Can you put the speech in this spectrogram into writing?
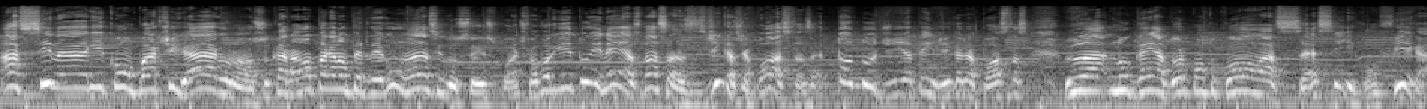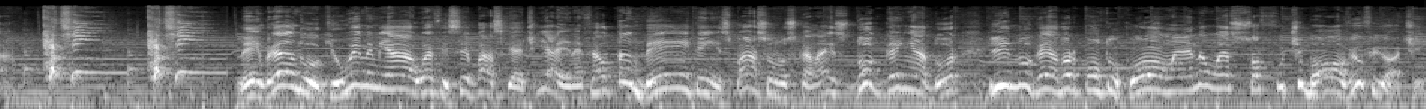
assinar e compartilhar o nosso canal para não perder um lance do seu esporte favorito e nem as nossas dicas de apostas. É todo dia tem dica de apostas lá no ganhador.com. Acesse e confira. Lembrando que o MMA, o UFC Basquete e a NFL também têm espaço nos canais do Ganhador e no ganhador.com. É, não é só futebol, viu, filhote?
